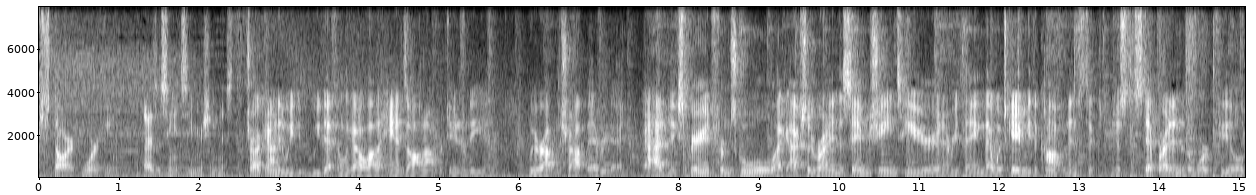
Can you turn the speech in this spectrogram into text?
start working as a CNC machinist. Tri County, we, we definitely got a lot of hands on opportunity and we were out in the shop every day. I had experience from school, like actually running the same machines here and everything, that which gave me the confidence to just step right into the work field.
